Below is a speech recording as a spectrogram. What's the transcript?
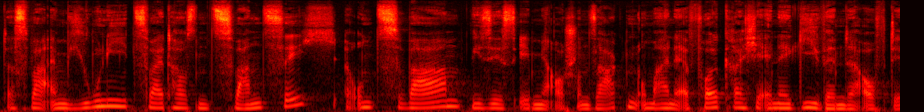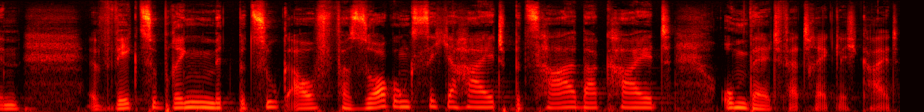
Das war im Juni 2020 und zwar, wie Sie es eben ja auch schon sagten, um eine erfolgreiche Energiewende auf den Weg zu bringen mit Bezug auf Versorgungssicherheit, Bezahlbarkeit, Umweltverträglichkeit.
